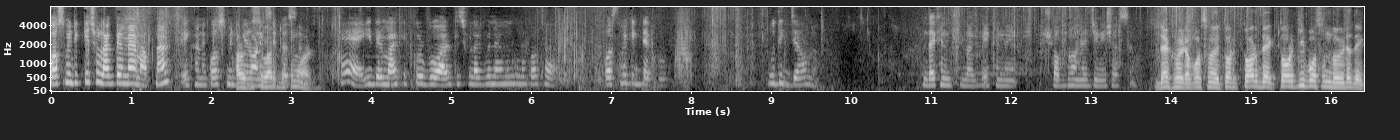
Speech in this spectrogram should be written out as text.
কসমেটিক কিছু লাগবে ম্যাম আপনার? এখানে কসমেটিকের অনেক সেট আছে। হ্যাঁ ঈদের মার্কেট করব আর কিছু লাগবে না এমন কোনো কথা? কসমেটিক দেখো। ওদিক যাও না। দেখেন কি লাগবে এখানে সব ধরনের জিনিস আছে। দেখো এটা পছন্দ হয়। তোর তোর দেখ তোর কি পছন্দ ওইটা দেখ।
